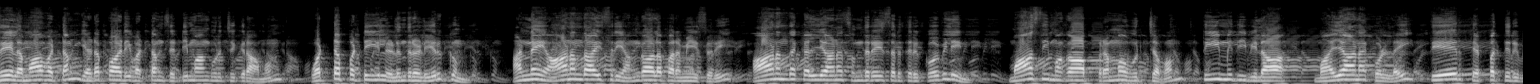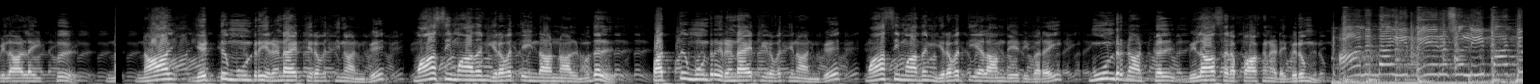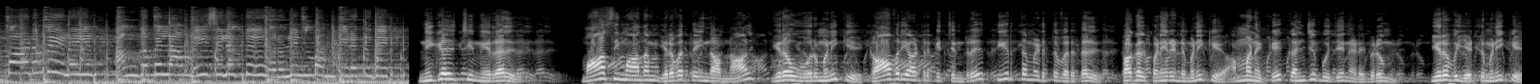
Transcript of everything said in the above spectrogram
சேலம் மாவட்டம் எடப்பாடி வட்டம் செட்டிமாங்குறிச்சி கிராமம் ஒட்டப்பட்டியில் எழுந்தருளியிருக்கும் அன்னை ஆனந்தாய் ஸ்ரீ அங்காள பரமேஸ்வரி ஆனந்த கல்யாண சுந்தரேஸ்வரர் திருக்கோவிலின் மாசி மகா பிரம்ம உற்சவம் தீமிதி விழா மயான கொள்ளை தேர் தெப்பத் திருவிழா நாள் எட்டு மூன்று இரண்டாயிரத்தி இருபத்தி நான்கு மாசி மாதம் இருபத்தி ஐந்தாம் நாள் முதல் பத்து மூன்று இரண்டாயிரத்தி இருபத்தி நான்கு மாசி மாதம் இருபத்தி ஏழாம் தேதி வரை மூன்று நாட்கள் விழா சிறப்பாக நடைபெறும். நிகழ்ச்சி நிரல். மாசி மாதம் இருபத்தைந்தாம் நாள் இரவு ஒரு மணிக்கு காவிரி ஆற்றுக்கு சென்று தீர்த்தம் எடுத்து வருதல். பகல் பனிரெண்டு மணிக்கு அம்மனுக்கு கஞ்சி பூஜை நடைபெறும். இரவு எட்டு மணிக்கு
